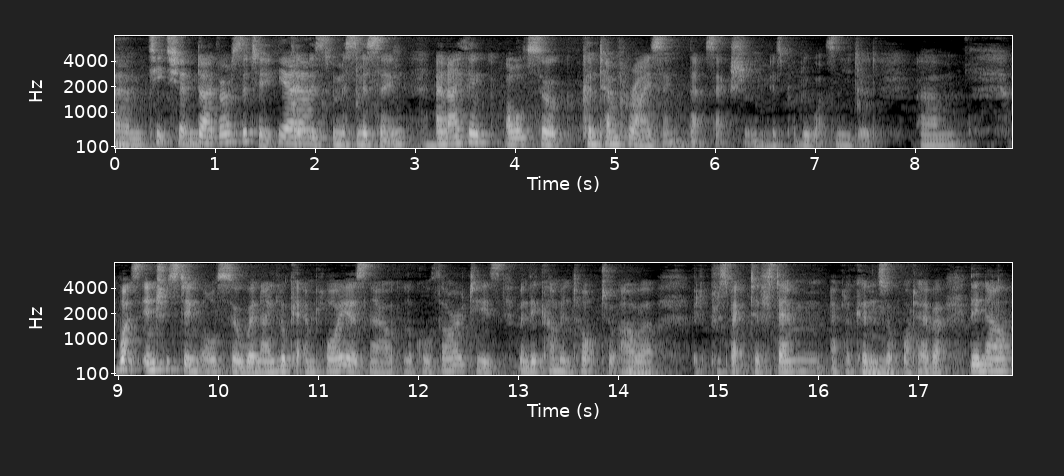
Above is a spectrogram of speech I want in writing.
um, teaching? Diversity yeah. is missing. And I think also contemporizing that section is probably what's needed. Um, What's interesting also when I look at employers now, local authorities, when they come and talk to our mm. prospective STEM applicants mm. or whatever, they now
